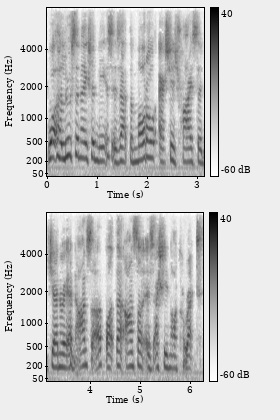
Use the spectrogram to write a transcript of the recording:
What hallucination means is that the model actually tries to generate an answer, but that answer is actually not correct.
